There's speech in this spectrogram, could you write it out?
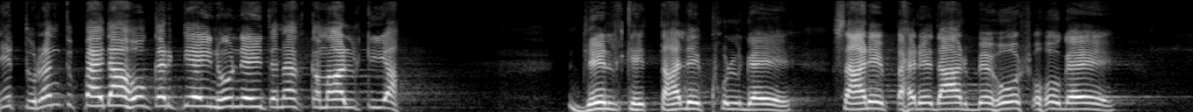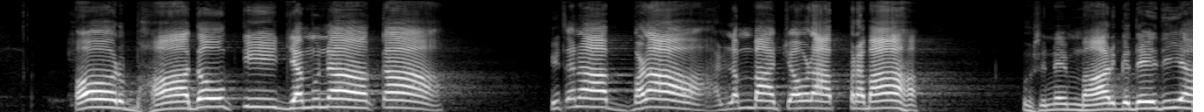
ये तुरंत पैदा होकर के इन्होंने इतना कमाल किया। जेल के ताले खुल गए, सारे पहरेदार बेहोश हो गए। और भादों की जमुना का इतना बड़ा लंबा चौड़ा प्रवाह उसने मार्ग दे दिया।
